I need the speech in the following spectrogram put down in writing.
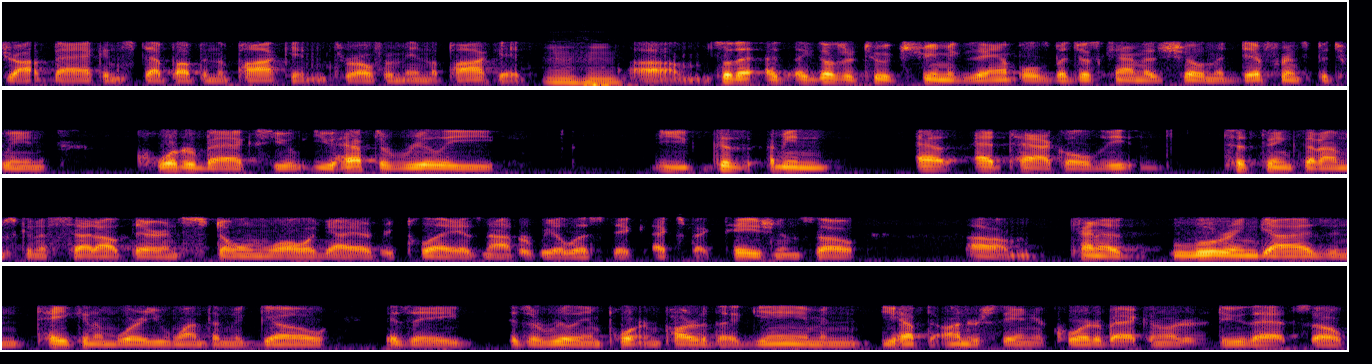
drop back and step up in the pocket and throw from in the pocket. Mm-hmm. Um, so that like those are two extreme examples, but just kind of showing the difference between quarterbacks. You you have to really because I mean, at, at tackle, the, to think that I'm just going to set out there and stonewall a guy every play is not a realistic expectation. So, um, kind of luring guys and taking them where you want them to go is a is a really important part of the game, and you have to understand your quarterback in order to do that. So,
